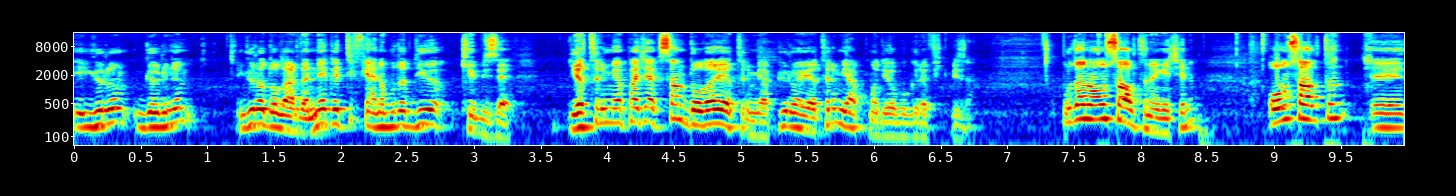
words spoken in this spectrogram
yorum görünüm Euro dolarda negatif yani bu da diyor ki bize yatırım yapacaksan dolara yatırım yap. Euro'ya yatırım yapma diyor bu grafik bize. Buradan ons altına geçelim. Ons altın e,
